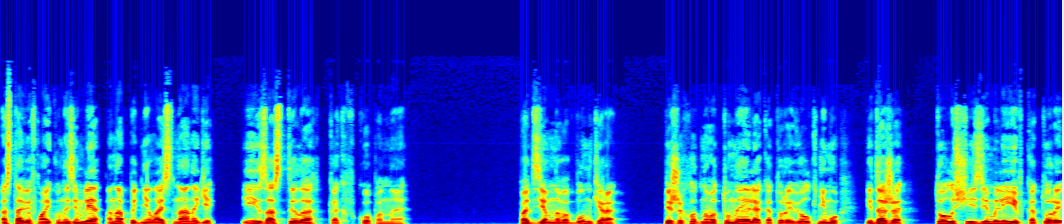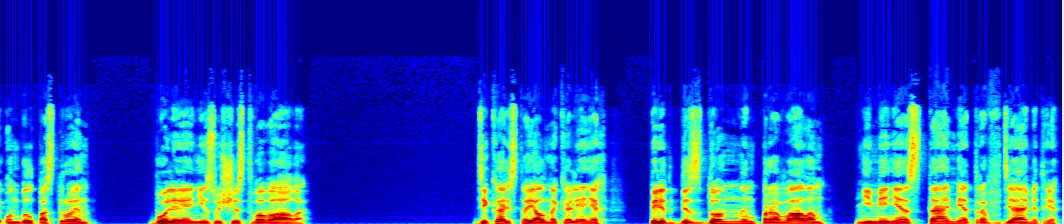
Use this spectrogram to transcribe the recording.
Оставив майку на земле, она поднялась на ноги и застыла, как вкопанная. Подземного бункера, пешеходного туннеля, который вел к нему, и даже толщи земли, в которой он был построен, более не существовало. Дикаль стоял на коленях перед бездонным провалом не менее ста метров в диаметре.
